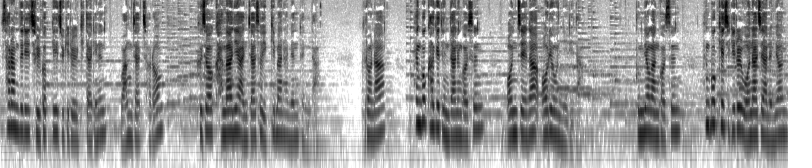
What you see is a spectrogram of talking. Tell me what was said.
사람들이 즐겁게 해주기를 기다리는 왕자처럼 그저 가만히 앉아서 있기만 하면 된다. 그러나 행복하게 된다는 것은 언제나 어려운 일이다. 분명한 것은 행복해지기를 원하지 않으면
